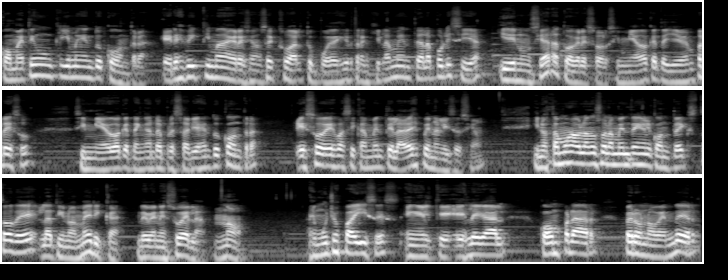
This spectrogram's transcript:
cometen un crimen en tu contra, eres víctima de agresión sexual, tú puedes ir tranquilamente a la policía y denunciar a tu agresor sin miedo a que te lleven preso, sin miedo a que tengan represalias en tu contra. Eso es básicamente la despenalización. Y no estamos hablando solamente en el contexto de Latinoamérica, de Venezuela, no. Hay muchos países en el que es legal comprar pero no vender,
